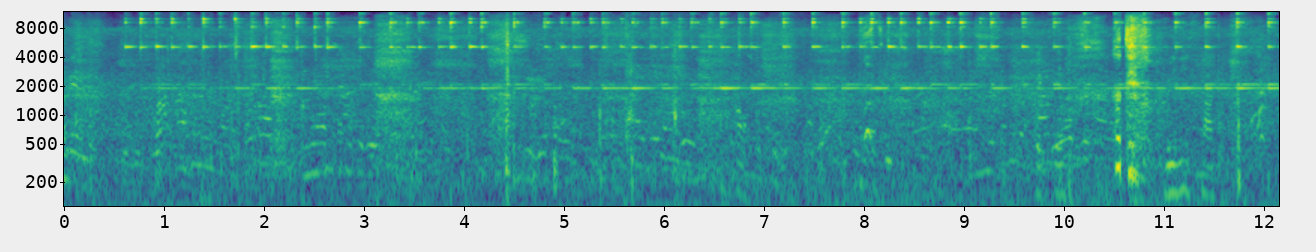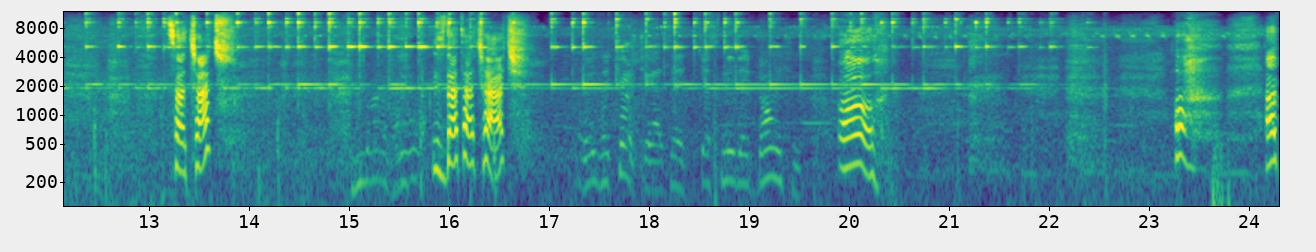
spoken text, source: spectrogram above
Okay. It's a church? Is that a church? There is a church, yeah. They just need a donkey. Oh. Oh, our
